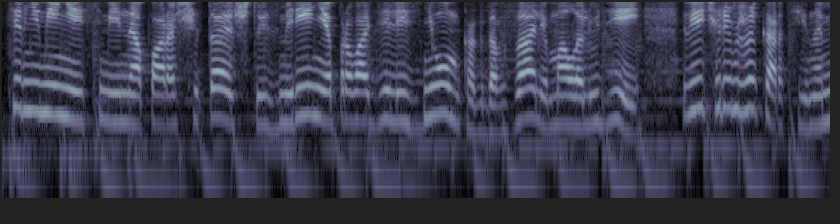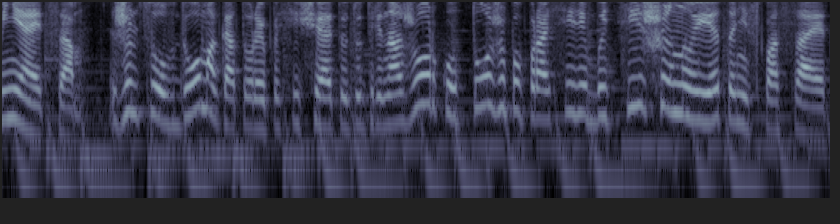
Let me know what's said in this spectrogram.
Тем не менее, семейная пара считает, что измерения проводились днем, когда в зале мало людей. Вечером же картина меняется. Жильцов дома, которые посещают эту тренажерку, тоже попросили быть тише, но и это не спасает.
